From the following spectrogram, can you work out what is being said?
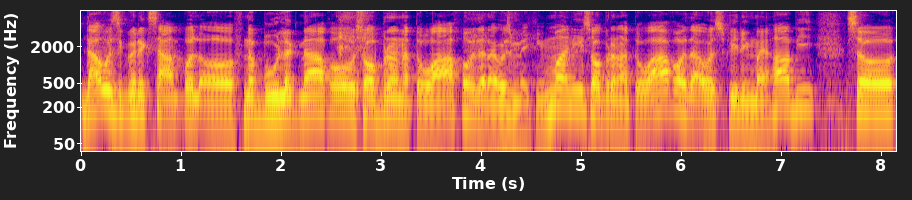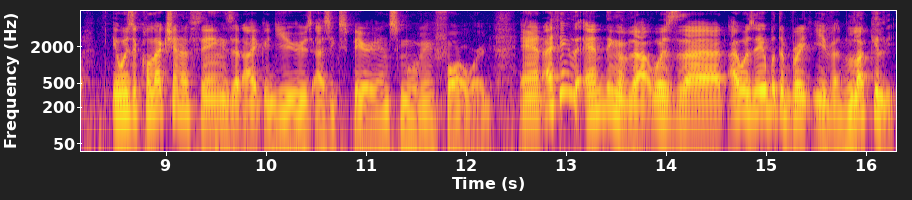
that was a good example of nabulag na ako, sobrang natuwa ako that I was making money, sobrang natuwa ako that I was feeding my hobby. So, it was a collection of things that I could use as experience moving forward. And I think the ending of that was that I was able to break even, luckily.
